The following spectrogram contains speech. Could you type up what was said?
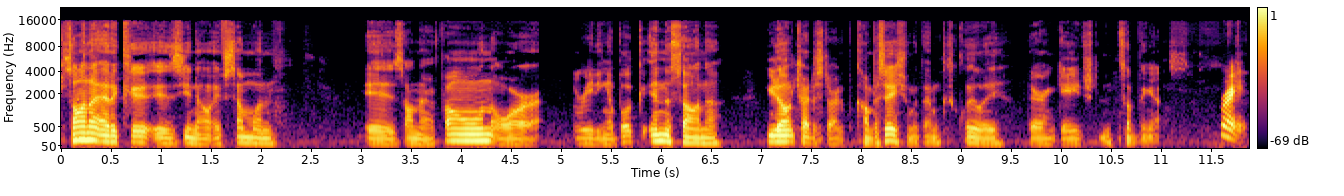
Sauna etiquette is, you know, if someone is on their phone or reading a book in the sauna, you don't try to start a conversation with them because clearly they're engaged in something else. Right.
